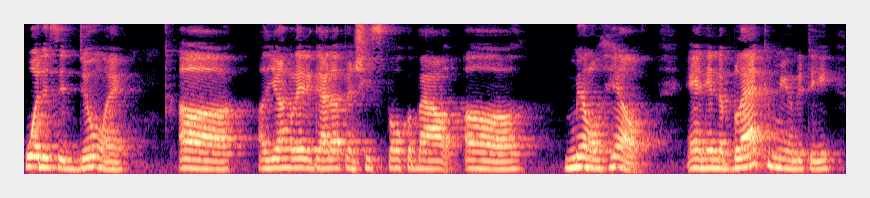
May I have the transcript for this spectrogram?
what is it doing? Uh, a young lady got up and she spoke about uh, mental health. And in the black community,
